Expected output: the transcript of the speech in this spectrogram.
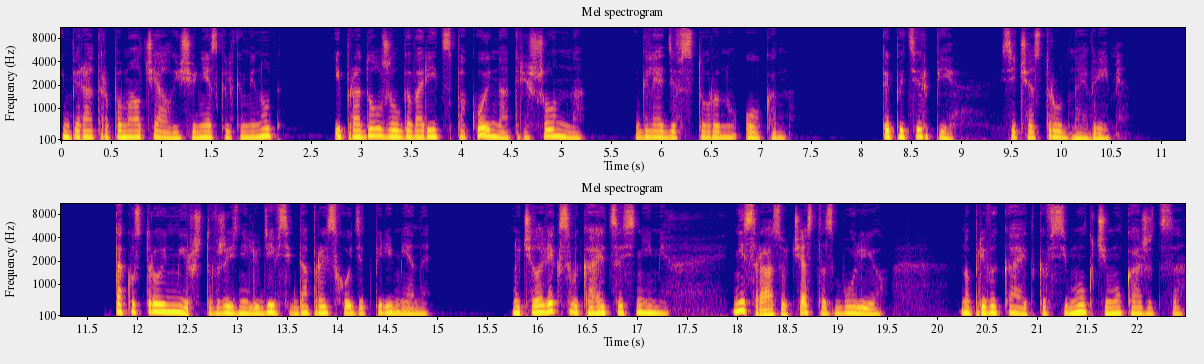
Император помолчал еще несколько минут и продолжил говорить спокойно, отрешенно, глядя в сторону окон. «Ты потерпи, сейчас трудное время. Так устроен мир, что в жизни людей всегда происходят перемены. Но человек свыкается с ними. Не сразу, часто с болью, но привыкает ко всему, к чему, кажется,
